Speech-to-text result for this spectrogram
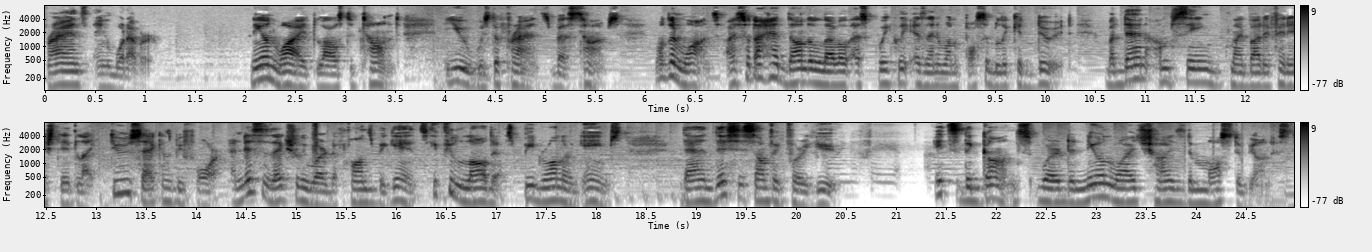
friends and whatever. Neon White lost to taunt you with the friends' best times. More than once, I thought I had done the level as quickly as anyone possibly could do it, but then I'm seeing my body finished it like 2 seconds before and this is actually where the fun begins. If you love the speedrunner games, then this is something for you. It's the guns where the neon white shines the most to be honest.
